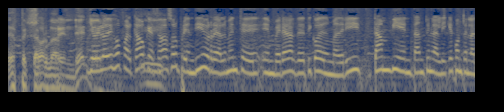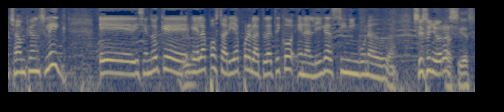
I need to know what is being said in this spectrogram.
espectacular. Y hoy lo dijo Falcao, que Y- estaba sorprendido realmente en ver al Atlético de Madrid tan bien, tanto en la Liga como en la Champions League, eh, diciendo que él apostaría por el Atlético en la Liga sin ninguna duda. Sí, señoras. Así es.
